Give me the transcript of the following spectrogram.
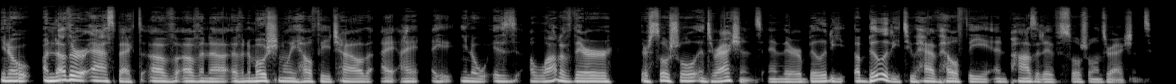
you know, another aspect of of an uh, of an emotionally healthy child, I, I, I, you know, is a lot of their their social interactions and their ability ability to have healthy and positive social interactions.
